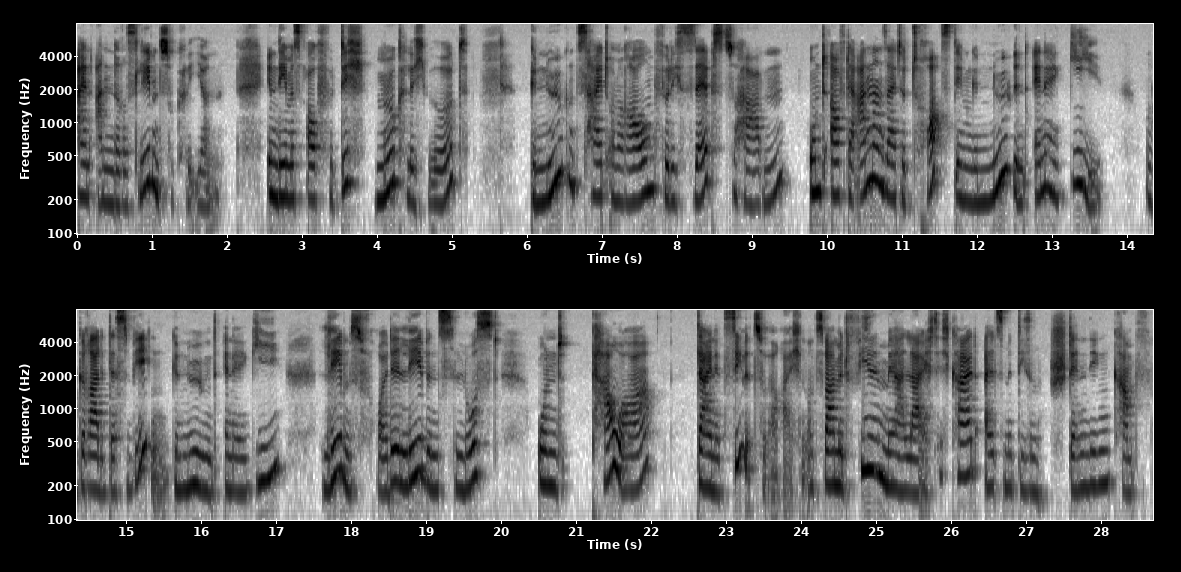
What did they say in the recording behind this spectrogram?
ein anderes Leben zu kreieren, indem es auch für dich möglich wird, genügend Zeit und Raum für dich selbst zu haben, und auf der anderen Seite trotzdem genügend Energie und gerade deswegen genügend Energie, Lebensfreude, Lebenslust und Power, deine Ziele zu erreichen. Und zwar mit viel mehr Leichtigkeit als mit diesem ständigen Kampf.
